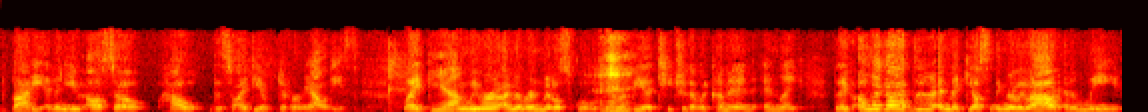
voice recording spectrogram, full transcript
the body, and then you also how this idea of different realities. Like Yeah. when we were, I remember in middle school, there would be a teacher that would come in and like be like, "Oh my God," and like yell something really loud and then leave.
